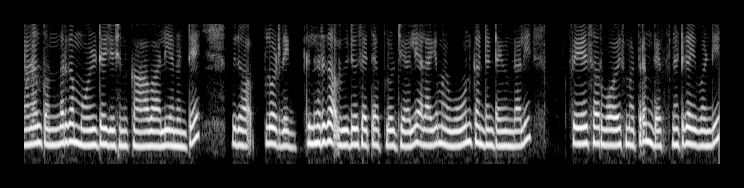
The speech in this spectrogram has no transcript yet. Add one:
ఛానల్ తొందరగా మానిటైజేషన్ కావాలి అని అంటే మీరు అప్లోడ్ రెగ్యులర్గా వీడియోస్ అయితే అప్లోడ్ చేయాలి. అలాగే మన ఓన్ కంటెంట్ అయి ఉండాలి. ఫేస్ ఆర్ వాయిస్ మాత్రం డెఫినెట్గా ఇవ్వండి.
